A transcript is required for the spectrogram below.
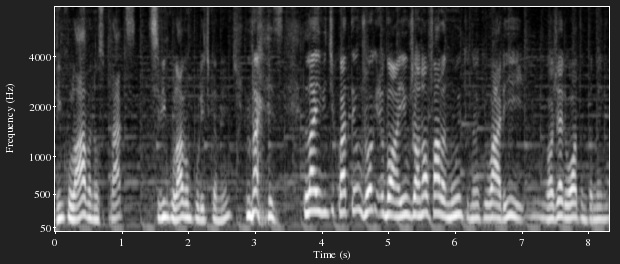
vinculavam nos pratos, se vinculavam politicamente. Mas lá em 24 tem um jogo. Bom, aí o jornal fala muito, né, que o Ari, o Rogério Otton também, né?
